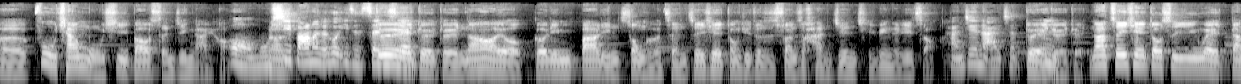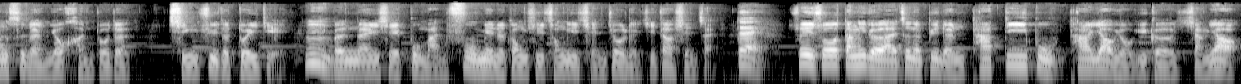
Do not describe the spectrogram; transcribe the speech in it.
呃腹腔母细胞神经癌，哈、哦，母细胞那个会一直增对生。对对对，然后还有格林巴林综合症这些东西，都是算是罕见疾病的一种。罕见的癌症。对对对，那这些都是因为当事人有很多的情绪的堆叠，嗯，跟那一些不满、负面的东西，从以前就累积到现在。对，所以说，当一个癌症的病人，他第一步他要有一个想要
